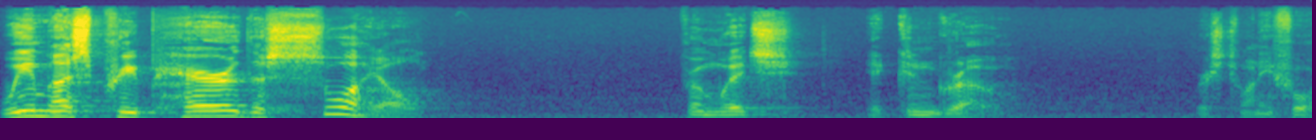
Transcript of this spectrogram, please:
We must prepare the soil from which it can grow. Verse 24.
